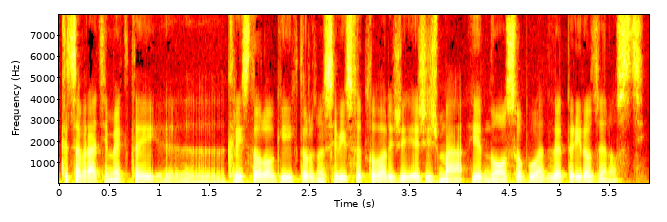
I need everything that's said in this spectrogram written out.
keď sa vrátime k tej kristológii, ktorú sme si vysvetľovali, že Ježiš má jednu osobu a dve prirodzenosti.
